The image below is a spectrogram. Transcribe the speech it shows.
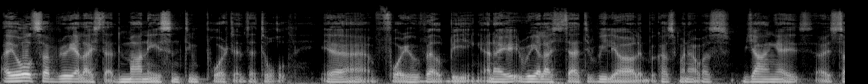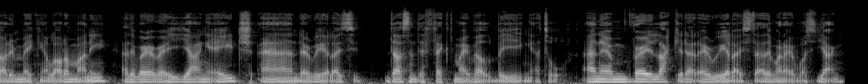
I also have realized that money isn't important at all uh, for your well-being. And i realized that really early because when i was young I, I, started making a lot of money at a very very young age and i realized it doesn't affect my well-being at all. And i'm very lucky that i realized that when i was young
